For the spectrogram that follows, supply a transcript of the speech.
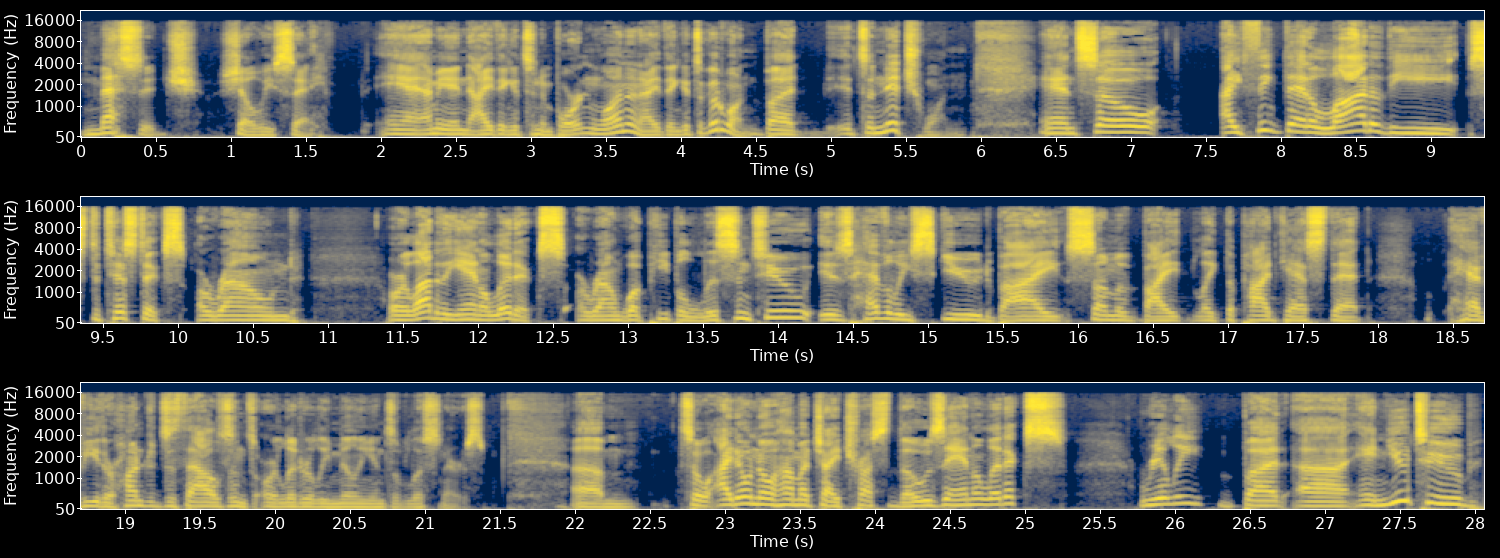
message, shall we say. And I mean, I think it's an important one and I think it's a good one, but it's a niche one. And so I think that a lot of the statistics around or a lot of the analytics around what people listen to is heavily skewed by some of by like the podcasts that have either hundreds of thousands or literally millions of listeners. Um, so I don't know how much I trust those analytics really, but uh, and YouTube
